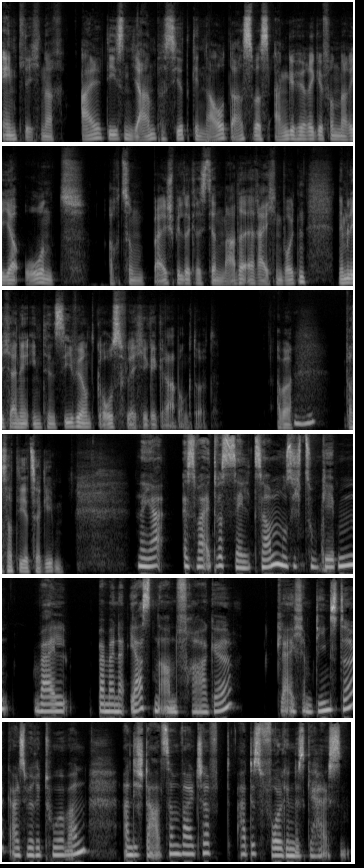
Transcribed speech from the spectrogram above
endlich nach all diesen Jahren passiert genau das, was Angehörige von Maria O. und auch zum Beispiel der Christian Mader erreichen wollten, nämlich eine intensive und großflächige Grabung dort. Aber mhm. was hat die jetzt ergeben? Naja, es war etwas seltsam, muss ich zugeben, weil bei meiner ersten Anfrage, gleich am Dienstag, als wir retour waren, an die Staatsanwaltschaft hat es Folgendes geheißen.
